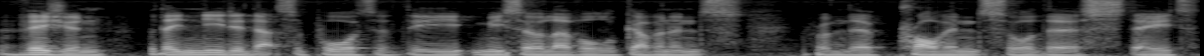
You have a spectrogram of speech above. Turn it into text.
vision. But they needed that support of the meso level governance from the province or the state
